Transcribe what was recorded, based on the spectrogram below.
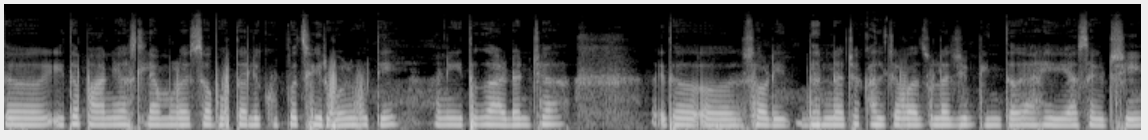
तर इथं पाणी असल्यामुळे सभोवताली खूपच हिरवळ होती. आणि इथं गार्डनच्या इथं सॉरी धरणाच्या खालच्या बाजूला जी भिंत आहे या साईडची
